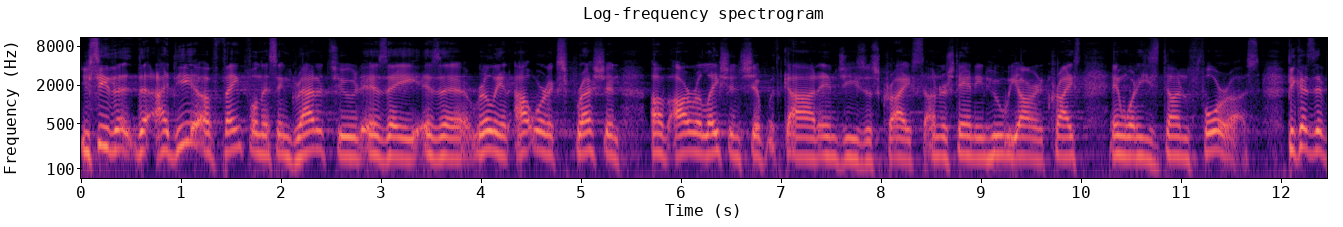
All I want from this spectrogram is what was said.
You see, the, the idea of thankfulness and gratitude is a, is a really an outward expression of our relationship with God in Jesus Christ, understanding who we are in Christ and what He's done for us. Because if,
